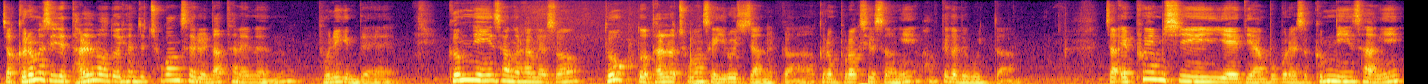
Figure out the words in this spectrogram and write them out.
자 그러면서 이제 달러도 현재 초강세를 나타내는 분위기인데 금리 인상을 하면서 더욱더 달러 초강세가 이루어지지 않을까 그런 불확실성이 확대가 되고 있다. 자 FMC에 대한 부분에서 금리 인상이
